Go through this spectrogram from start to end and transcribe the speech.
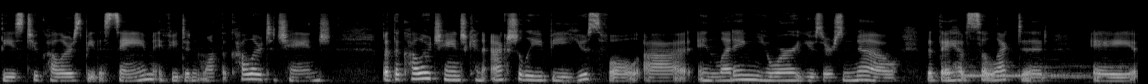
these two colors be the same if you didn't want the color to change, but the color change can actually be useful uh, in letting your users know that they have selected a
